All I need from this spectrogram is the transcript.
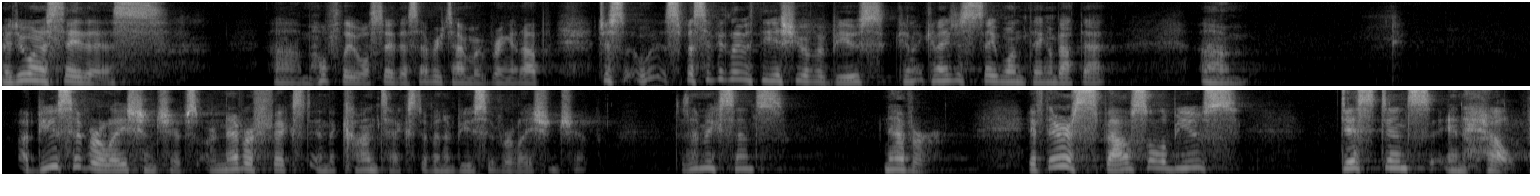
I do want to say this. Um, hopefully, we'll say this every time we bring it up. Just specifically with the issue of abuse, can, can I just say one thing about that? Um, abusive relationships are never fixed in the context of an abusive relationship. Does that make sense? Never. If there is spousal abuse, distance and help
